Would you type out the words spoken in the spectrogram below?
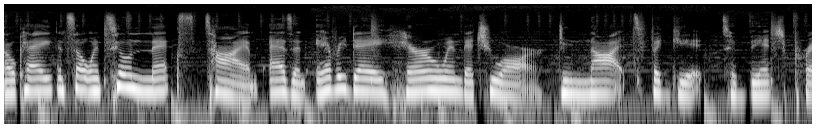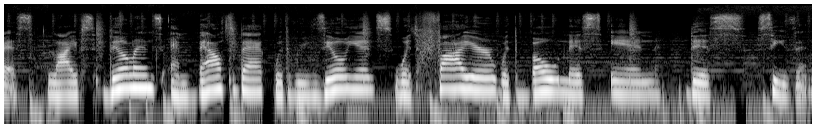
Okay. And so, until next time, as an everyday heroine that you are, do not forget to bench press life's villains and bounce back with resilience, with fire, with boldness in this season.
